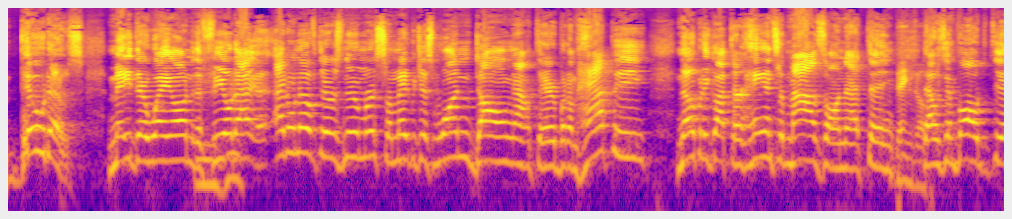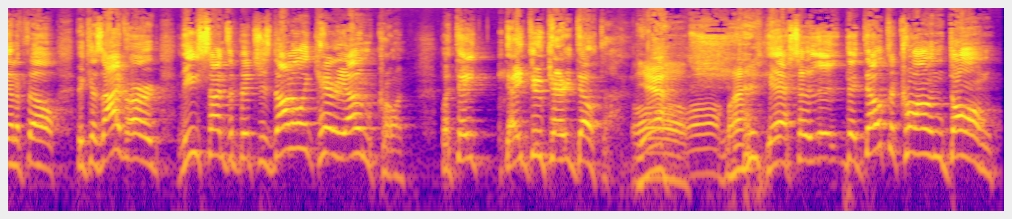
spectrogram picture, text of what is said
Bildos made their way onto the field. Mm-hmm. I, I don't know if there was numerous or maybe just one dong out there, but I'm happy nobody got their hands or mouths on that thing Bingo. that was involved with the NFL because I've heard these sons of bitches not only carry Omicron, but they, they do carry Delta. yeah. Oh, oh. What? Yeah, so the, the Delta Cron dong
